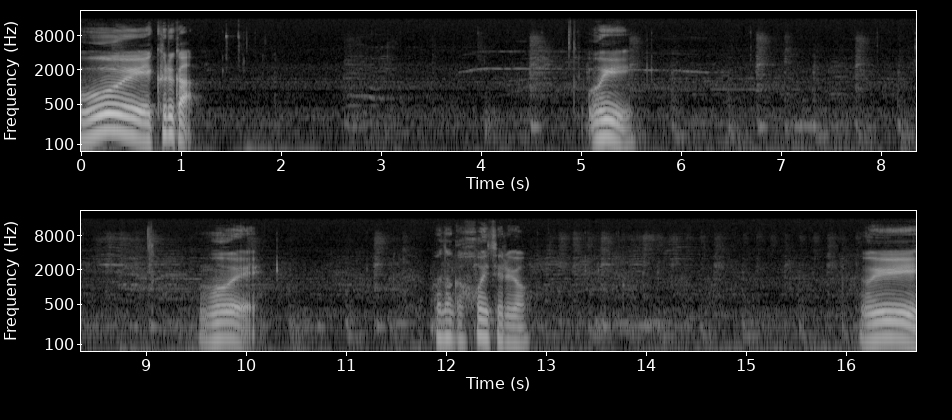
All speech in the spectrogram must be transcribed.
おい来るか。おい。おい。なんか吠えてるよ。うい。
